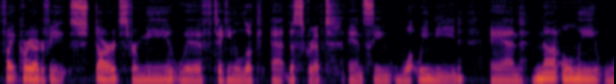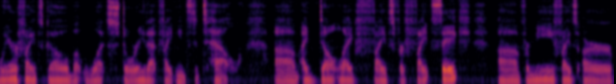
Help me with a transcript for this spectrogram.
fight choreography starts for me with taking a look at the script and seeing what we need and not only where fights go, but what story that fight needs to tell. Um, I don't like fights for fight's sake. Uh, for me, fights are.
